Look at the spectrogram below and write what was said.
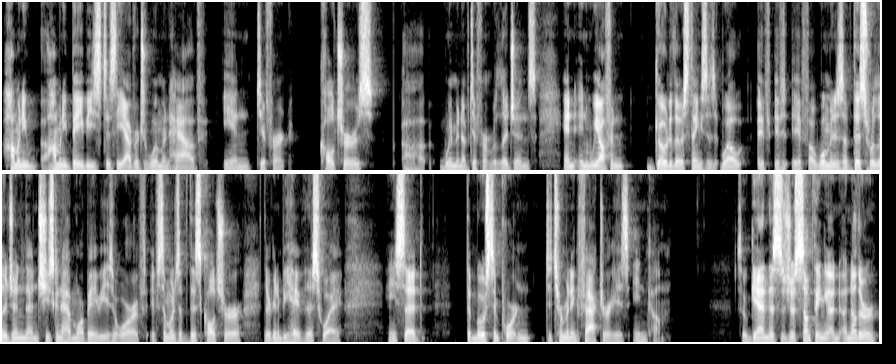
how many how many babies does the average woman have in different cultures, uh, women of different religions, and and we often go to those things as well. If if if a woman is of this religion, then she's going to have more babies, or if if someone's of this culture, they're going to behave this way. And he said the most important determining factor is income. So again, this is just something another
